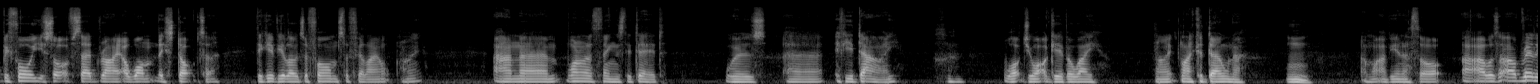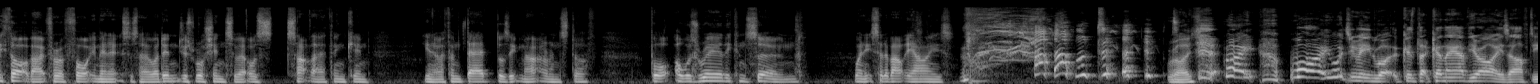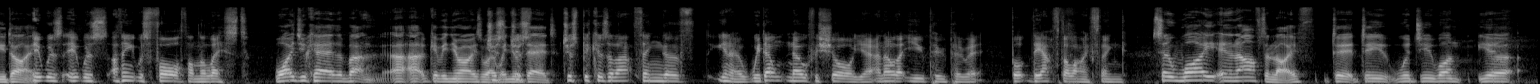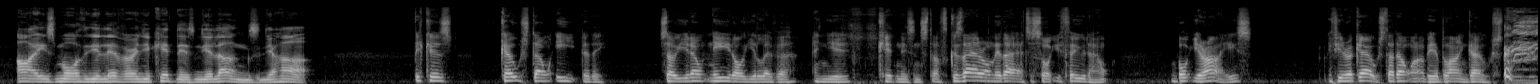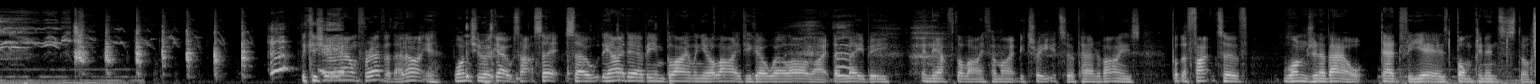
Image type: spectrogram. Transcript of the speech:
before you sort of said, "Right, I want this doctor." They give you loads of forms to fill out, right? And um, one of the things they did was, uh, if you die, what do you want to give away, right? Like a donor Mm. and what have you. And I thought I was I really thought about it for forty minutes or so. I didn't just rush into it. I was sat there thinking, you know, if I'm dead, does it matter and stuff. But I was really concerned when it said about the eyes. Right. right. Why? What do you mean? What? Because can they have your eyes after you die? It was it was I think it was fourth on the list. Why do you care about uh, uh, giving your eyes away when you're just, dead? Just because of that thing of you know we don't know for sure yet. I know that you poo poo it, but the afterlife thing. So why in an afterlife do do would you want your eyes more than your liver and your kidneys and your lungs and your heart? because ghosts don't eat, do they? So you don't need all your liver and your kidneys and stuff because they're only there to sort your food out. But your eyes, if you're a ghost, I don't want to be a blind ghost. because you're around forever, then, aren't you? Once you're a ghost, that's it. So the idea of being blind when you're alive, you go, well, all right, then maybe in the afterlife I might be treated to a pair of eyes. But the fact of wandering about, dead for years, bumping into stuff.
